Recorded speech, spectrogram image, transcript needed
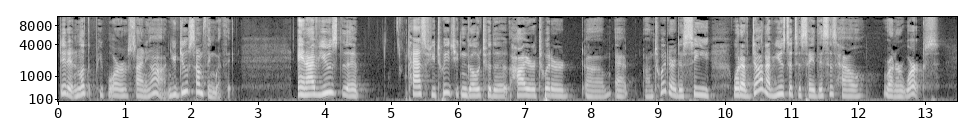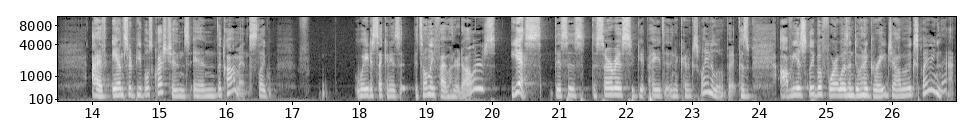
did it, and look, people are signing on. You do something with it. And I've used the past few tweets. You can go to the higher Twitter um, at on Twitter to see what I've done. I've used it to say this is how Runner works. I've answered people's questions in the comments, like, wait a second, is it, it's only five hundred dollars? Yes, this is the service, you get paid, and I can explain a little bit. Because obviously, before I wasn't doing a great job of explaining that.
